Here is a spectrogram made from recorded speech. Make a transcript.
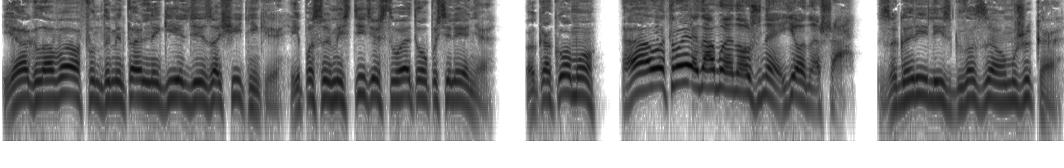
Я глава фундаментальной гильдии «Защитники» и по совместительству этого поселения. По какому...» «А вот вы нам и нужны, юноша!» Загорелись глаза у мужика.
